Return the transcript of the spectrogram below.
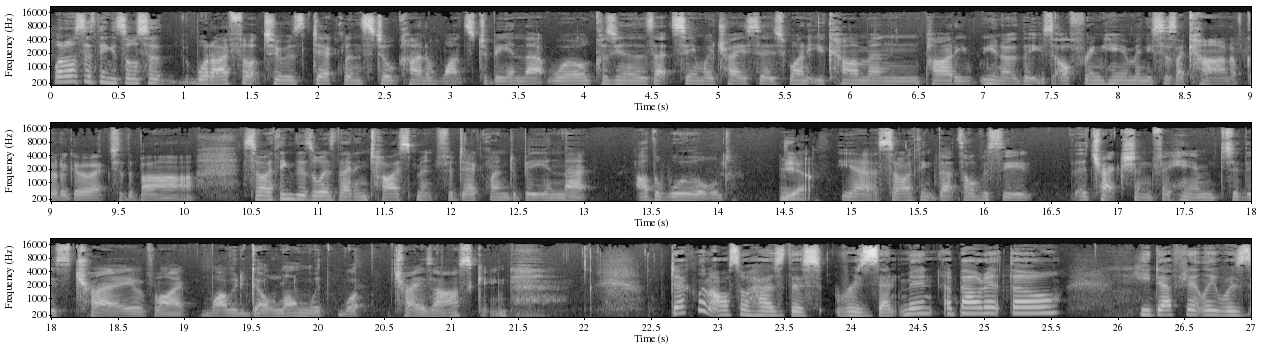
Well, I also think it's also what I felt too is Declan still kind of wants to be in that world because you know there's that scene where Trey says, "Why don't you come and party?" You know, that he's offering him, and he says, "I can't. I've got to go back to the bar." So I think there's always that enticement for Declan to be in that other world. Yeah. Yeah. So I think that's obviously attraction for him to this Trey of like, why would he go along with what Trey is asking? Declan also has this resentment about it, though. He definitely was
